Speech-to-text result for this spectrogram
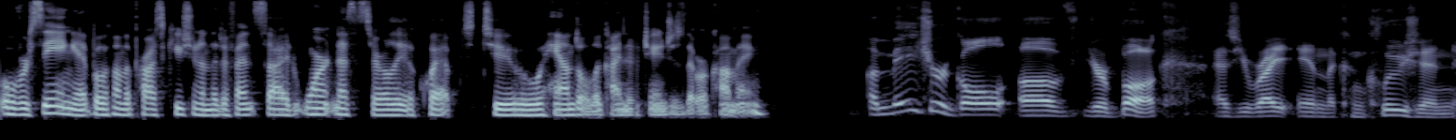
overseeing it, both on the prosecution and the defense side, weren't necessarily equipped to handle the kind of changes that were coming. A major goal of your book, as you write in the conclusion,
